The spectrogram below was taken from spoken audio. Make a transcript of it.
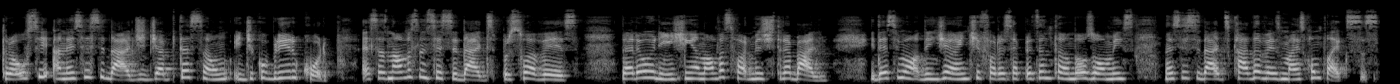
trouxe a necessidade de habitação e de cobrir o corpo. Essas novas necessidades, por sua vez, deram origem a novas formas de trabalho, e desse modo em diante foram se apresentando aos homens necessidades cada vez mais complexas,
